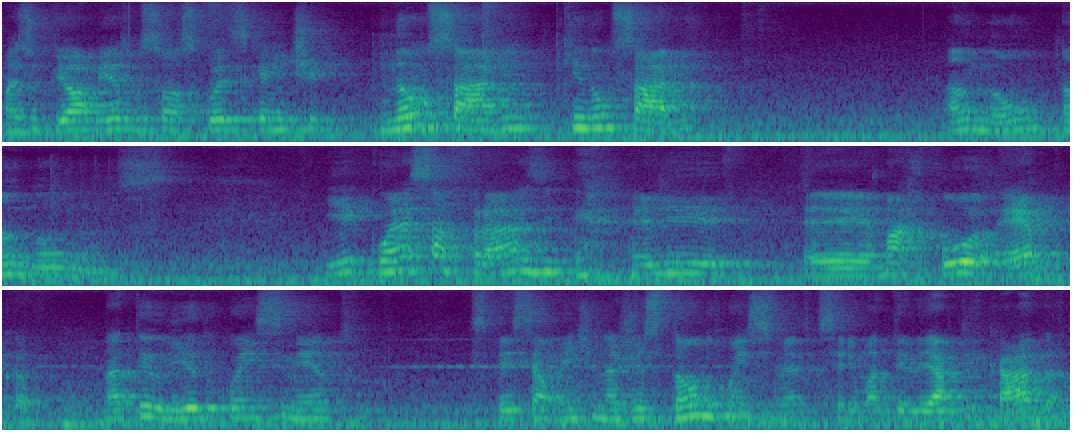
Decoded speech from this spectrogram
mas o pior mesmo são as coisas que a gente não sabe que não sabe. Unknown unknowns. E com essa frase ele é, marcou época na teoria do conhecimento, especialmente na gestão do conhecimento, que seria uma teoria aplicada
